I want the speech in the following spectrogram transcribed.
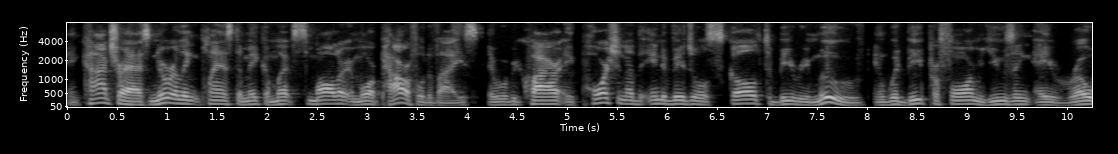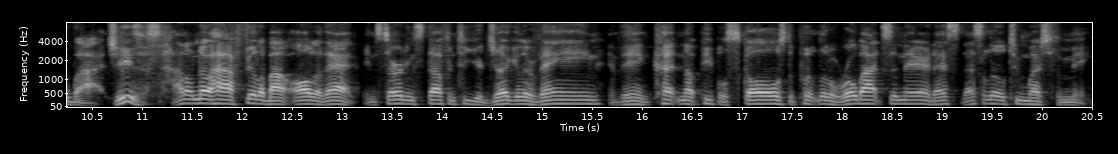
In contrast, Neuralink plans to make a much smaller and more powerful device that will require a portion of the individual's skull to be removed and would be performed using a robot. Jesus, I don't know how I feel about all of that. Inserting stuff into your jugular vein and then cutting up people's skulls to put little robots in there. That's that's a little too much for me.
